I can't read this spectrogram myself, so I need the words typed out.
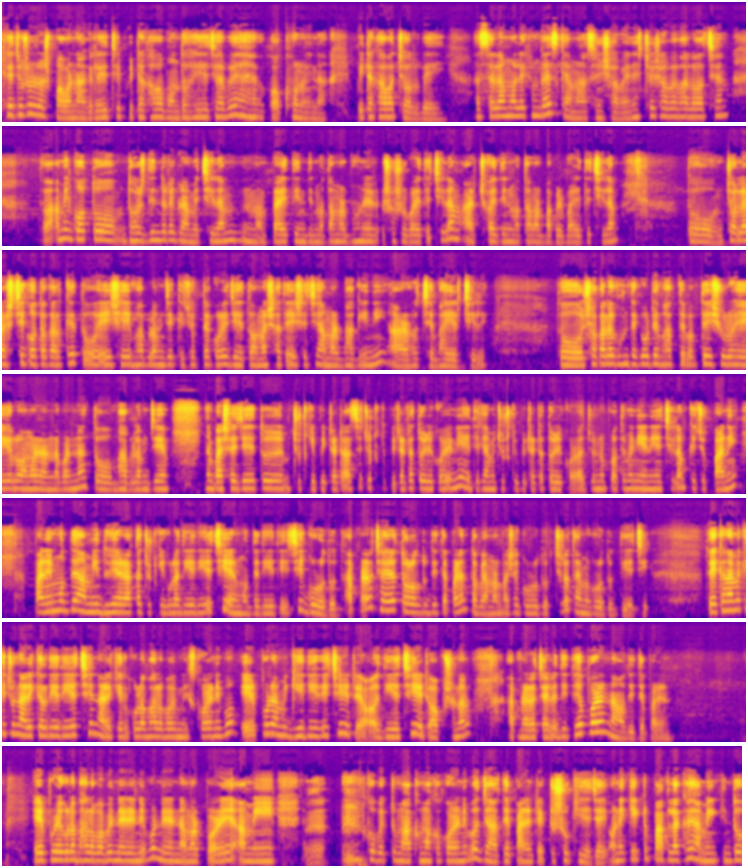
খেজুরের রস পাওয়া না গেলে যে পিঠা খাওয়া বন্ধ হয়ে যাবে হ্যাঁ, কখনোই না। পিঠা খাওয়া চলবেই। আসসালামু আলাইকুম গাইস কেমন আছেন সবাই? নিশ্চয়ই সবাই ভালো আছেন। তো আমি গত দশ দিন ধরে গ্রামে ছিলাম প্রায় তিন দিন মতো আমার বোনের শ্বশুর বাড়িতে ছিলাম আর ছয় দিন মতো আমার বাপের বাড়িতে ছিলাম। তো চলে আসছি গতকালকে তো এই সেই ভাবলাম যে কিছু একটা করে যেহেতু আমার সাথে এসেছে আমার ভাগিনী আর হচ্ছে ভাইয়ের ছেলে। তো সকালে ঘুম থেকে উঠে ভাবতে ভাবতেই শুরু হয়ে গেল আমার রান্না বান্না তো ভাবলাম যে, বাসায় যেহেতু চুটকি পিঠাটা আছে, চুটকি পিঠাটা তৈরি করে নিই এদিকে আমি চুটকি পিঠাটা তৈরি করার জন্য প্রথমে নিয়ে নিয়েছিলাম কিছু পানি। পানির মধ্যে আমি ধুয়ে রাখা চুটকিগুলো দিয়ে দিয়েছি, এর মধ্যে দিয়ে দিয়েছি গুঁড়ো দুধ। আপনারা চাইলে তরল দুধ দিতে পারেন, তবে আমার বাসায় গুঁড়ো দুধ ছিল, তাই আমি গুঁড়ো দুধ দিয়েছি। তো এখানে আমি কিছু নারিকেল দিয়ে দিয়েছি। নারিকেলগুলো ভালোভাবে মিক্স করে নিব। এরপরে আমি ঘি দিয়ে দিয়েছি। এটা দিয়েছি। এটা অপশনাল আপনারা চাইলে দিতেও পারেন, নাও দিতে পারেন। এরপরে এগুলো ভালোভাবে নেড়ে নেব। নেড়ে নেওয়ার পরে আমি খুব একটু মাখো মাখো করে নেব যাতে পানিটা একটু শুকিয়ে যায়। অনেকে একটু পাতলা খায়, আমি কিন্তু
